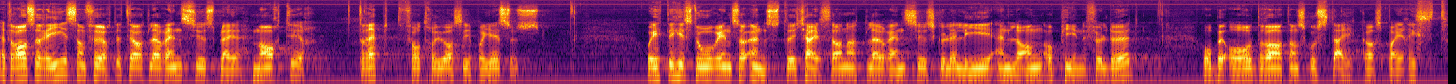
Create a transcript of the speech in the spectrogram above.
Et raseri som førte til at Laurentius ble martyr, drept for trua si på Jesus. Og Etter historien så ønsket keiseren at Laurentius skulle li en lang og pinefull død, og beordra at han skulle steikes på ei rist.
